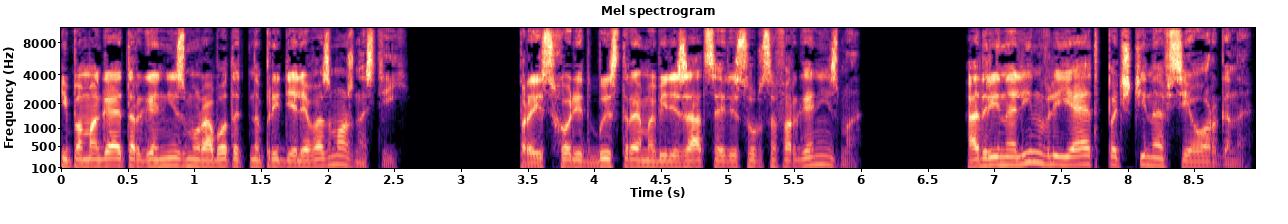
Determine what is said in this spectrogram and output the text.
и помогает организму работать на пределе возможностей. Происходит быстрая мобилизация ресурсов организма. Адреналин влияет почти на все органы.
